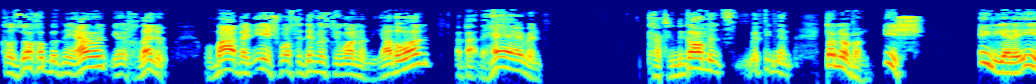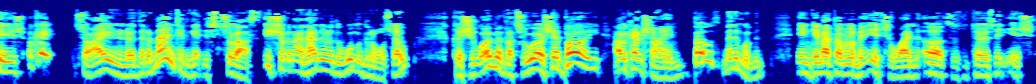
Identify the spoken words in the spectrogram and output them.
kol zocha Aaron yochlenu. Umar ben Ish, what's the difference between one and the other one? About the hair and cutting the garments, whipping them. Don Ish. Eliela Ish. Okay. So I only know that a man can get this tzuras. Ish of an how do know the woman can also? Because she omer batzurah sheboy, how can shine, both men and women. In Gemat Amalama Ish, why on earth does the Torah say Ish?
